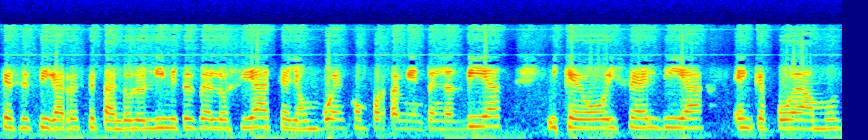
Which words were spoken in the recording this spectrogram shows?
que se siga respetando los límites de velocidad, que haya un buen comportamiento en las vías y que hoy sea el día en que podamos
